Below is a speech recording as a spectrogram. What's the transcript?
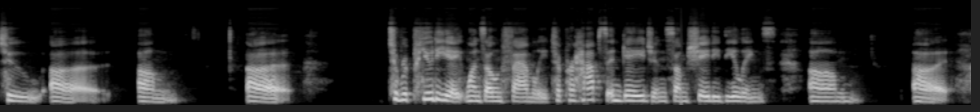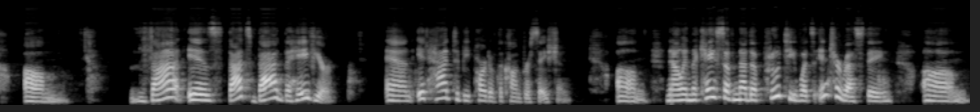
to uh, um, uh, to repudiate one's own family, to perhaps engage in some shady dealings. Um, uh, um, that is that's bad behavior, and it had to be part of the conversation. Um, now, in the case of Nada Prouty, what's interesting, um,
